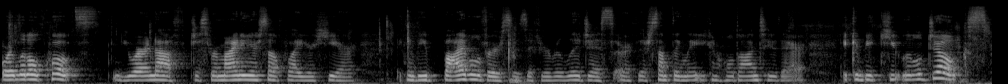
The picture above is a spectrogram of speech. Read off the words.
or little quotes. You are enough, just reminding yourself why you're here. It can be Bible verses if you're religious or if there's something that you can hold on to there. It can be cute little jokes.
